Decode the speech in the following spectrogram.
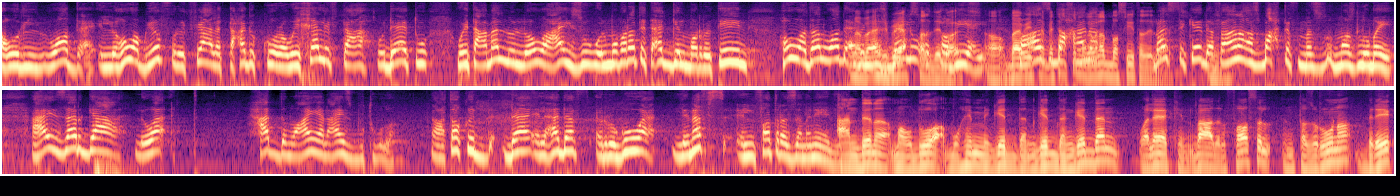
أو الوضع اللي هو بيفرض فيه على اتحاد الكورة ويخالف تعهداته ويتعمل له اللي هو عايزه والمباراة تتأجل مرتين هو ده الوضع ما بقاش بالنسبة له بيحصل دلوقتي. الطبيعي. آه بقى فأصبح أنا بسيطة دلوقتي. بس كده. فأنا أصبحت في مظلومية. عايز أرجع لوقت حد معين عايز بطولة. أعتقد ده الهدف الرجوع لنفس الفترة الزمنية دي. عندنا موضوع مهم جدا جدا جدا ولكن بعد الفاصل انتظرونا بريك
